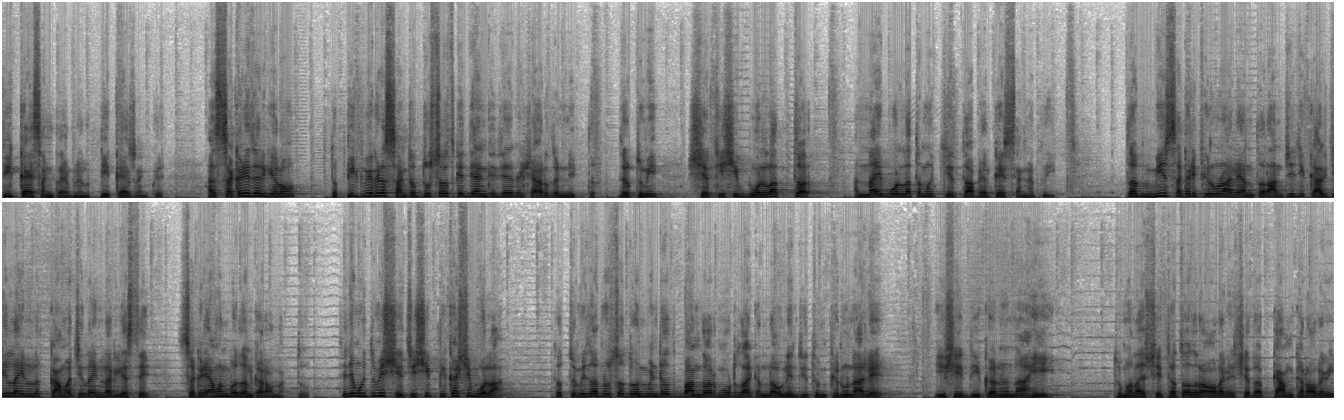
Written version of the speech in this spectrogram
पीक काय सांगतंय आपल्याला? पीक काय सांगतंय? आणि सकाळी जर गेलो तर पीक वेगळंच सांगतात. दुसरंच काही द्या त्याच्यापेक्षा अर्जण निघतं. जर तुम्ही शेतीशी बोललात तर आणि नाही बोलला तर मग शेतं आपल्याला काहीच सांगत नाही. तर मी सकाळी फिरून आल्यानंतर आमची जी कालची लाईन कामाची लाईन लागली असते सगळी आम्हाला बदल करावा लागतो. त्याच्यामुळे तुम्ही शेतीशी पिकाशी बोला. तर तुम्ही जर नुसतं दोन मिनटं बांधावर मोटरसायकल लावली तिथून फिरून आले ही शेती करणं नाही. तुम्हाला शेतातच राहावं लागेल शेतात काम करावं लागेल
